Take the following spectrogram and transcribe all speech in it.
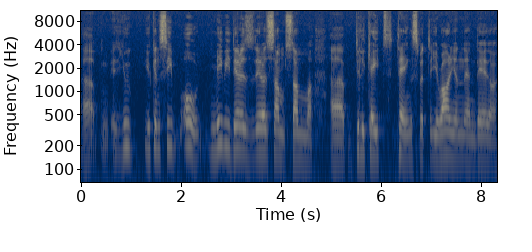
Uh, you you can see oh maybe there is there is some some uh, delicate things with the Iranian and they are,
